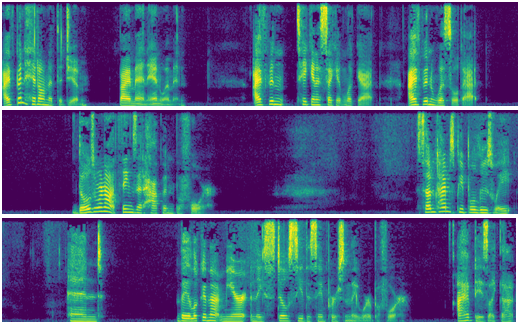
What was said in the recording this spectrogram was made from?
I've been hit on at the gym by men and women. I've been taken a second look at. I've been whistled at. Those were not things that happened before. Sometimes people lose weight and they look in that mirror and they still see the same person they were before. I have days like that.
